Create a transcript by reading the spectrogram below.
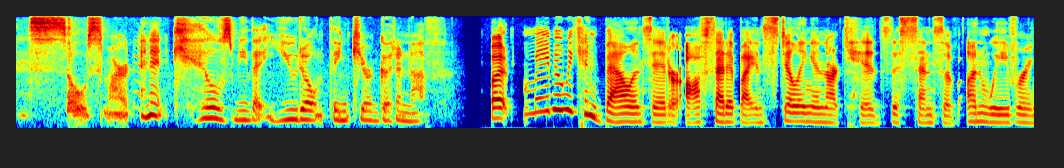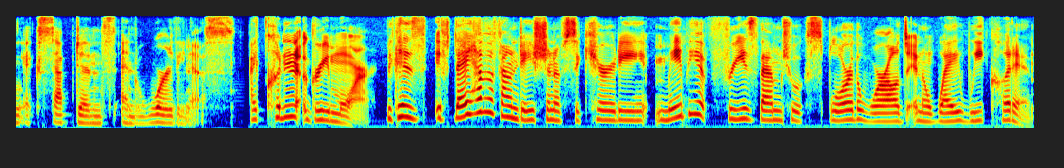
and so smart, and it kills me that you don't think you're good enough. But maybe we can balance it or offset it by instilling in our kids this sense of unwavering acceptance and worthiness. I couldn't agree more. Because if they have a foundation of security, maybe it frees them to explore the world in a way we couldn't.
